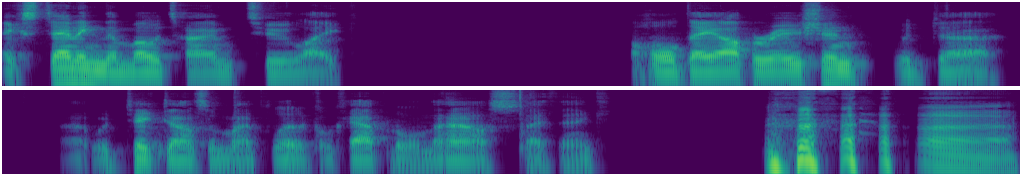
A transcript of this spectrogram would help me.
extending the mow time to like a whole day operation would uh, uh, would take down some of my political capital in the house. I think. Mhm.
